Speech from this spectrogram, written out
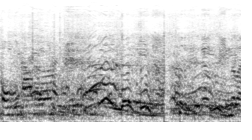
ขอบคุณครับกินเรื่องกินอะไร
